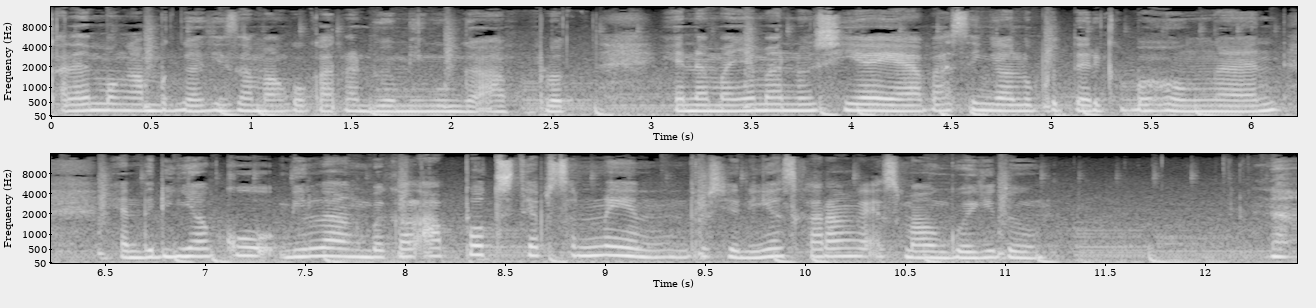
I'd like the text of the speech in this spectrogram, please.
Kalian mau ngambek gak sih sama aku karena dua minggu gak upload? Ya namanya manusia ya, pasti gak luput dari kebohongan. Yang tadinya aku bilang bakal upload setiap Senin Terus jadinya sekarang kayak semau gue gitu. Nah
